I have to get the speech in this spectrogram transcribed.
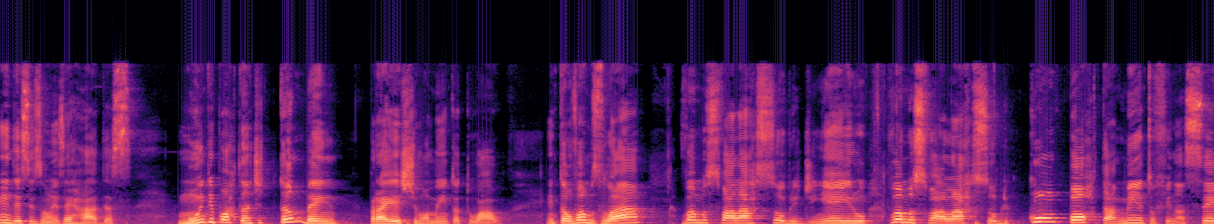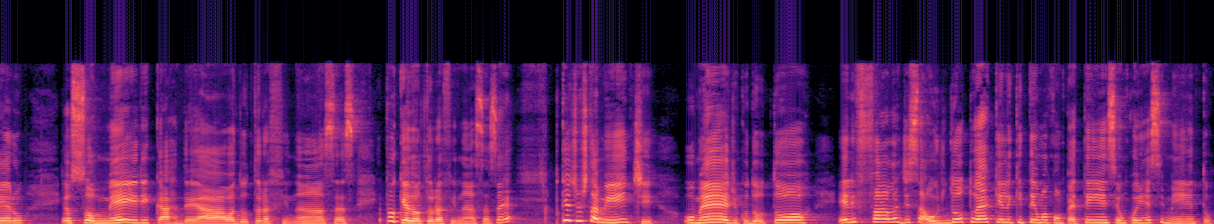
em decisões erradas. Muito importante também para este momento atual. Então vamos lá, vamos falar sobre dinheiro, vamos falar sobre comportamento financeiro. Eu sou Meire Cardeal, a doutora Finanças. E por que doutora Finanças? É porque justamente o médico, o doutor, ele fala de saúde. O doutor é aquele que tem uma competência, um conhecimento.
